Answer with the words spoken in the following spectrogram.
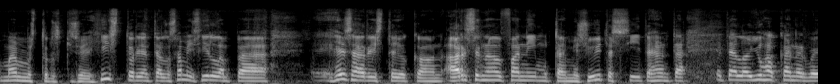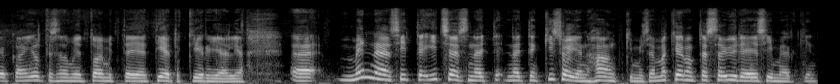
maailmanmestaruuskisojen historian. Täällä on Sami Sillanpää Hesarista, joka on Arsenal-fani, mutta emme syytä siitä häntä. Ja täällä on Juha Kanerva, joka on Ilta-Sanomien toimittaja ja tietokirjailija. Mennään sitten itse asiassa näiden, näiden kisojen hankkimiseen. Mä kerron tässä yhden esimerkin.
